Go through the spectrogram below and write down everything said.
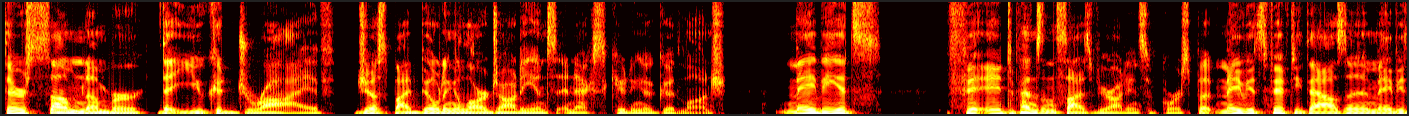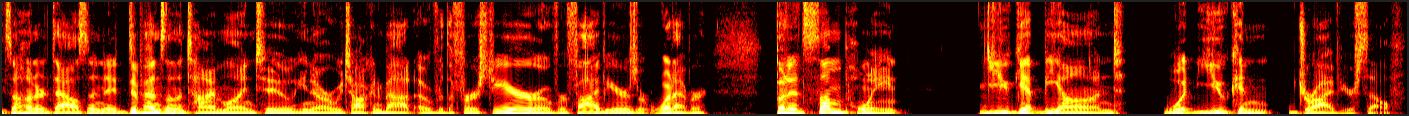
there's some number that you could drive just by building a large audience and executing a good launch. Maybe it's it depends on the size of your audience, of course, but maybe it's 50,000, maybe it's 100,000. It depends on the timeline too. You know, are we talking about over the first year, over five years, or whatever? But at some point, you get beyond what you can drive yourself.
